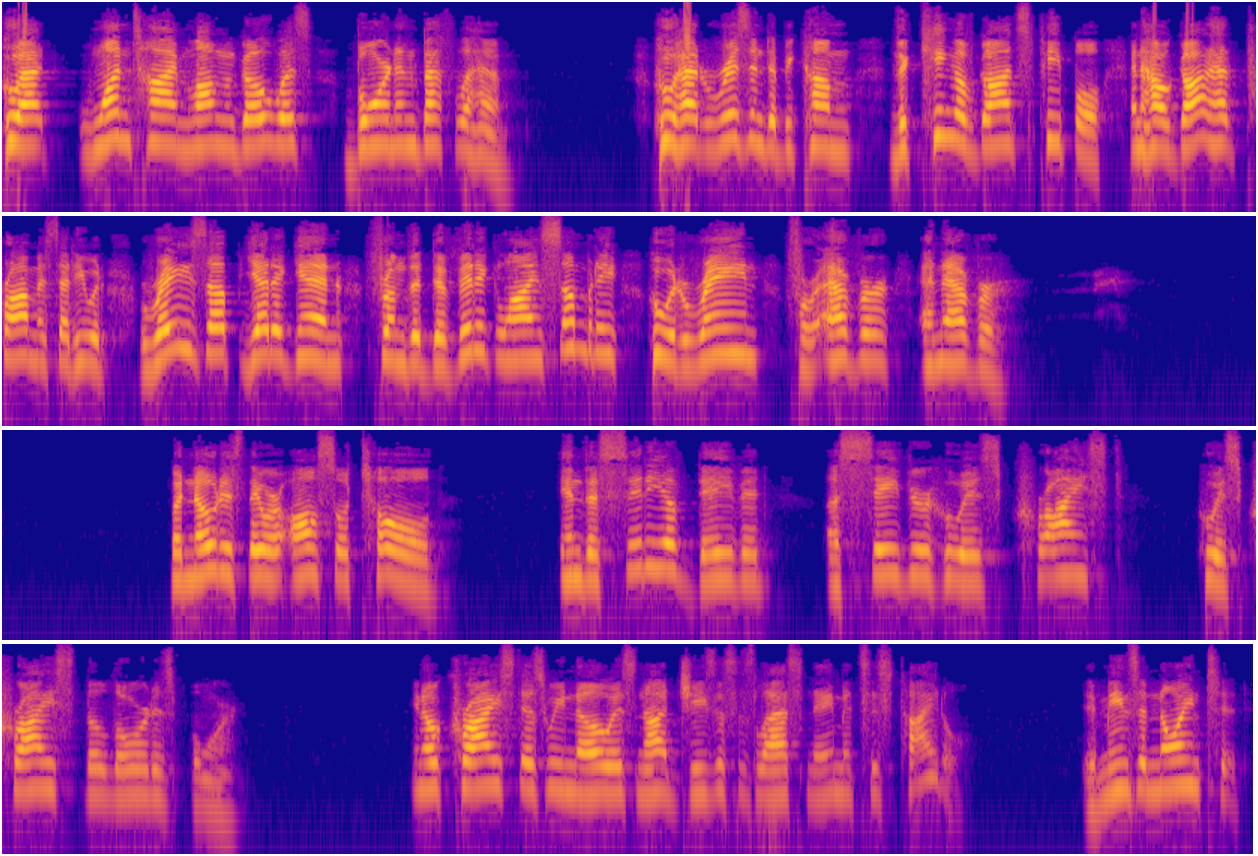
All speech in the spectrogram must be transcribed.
who at one time long ago was born in Bethlehem who had risen to become the king of God's people, and how God had promised that he would raise up yet again from the Davidic line somebody who would reign forever and ever. But notice they were also told in the city of David, a Savior who is Christ, who is Christ the Lord is born. You know, Christ, as we know, is not Jesus' last name, it's his title. It means anointed.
